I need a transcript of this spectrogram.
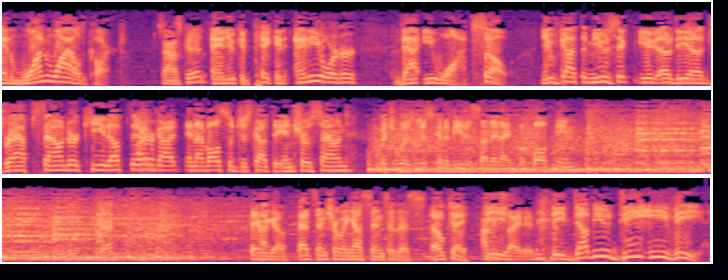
and one wild card. Sounds good. And you can pick in any order that you want. So, you've got the music, you, uh, the uh, draft sounder keyed up there. I've got, and I've also just got the intro sound, which was just going to be the Sunday Night Football theme. Okay. There we go. That's introing us into this. Okay. I'm the, excited. The WDEV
